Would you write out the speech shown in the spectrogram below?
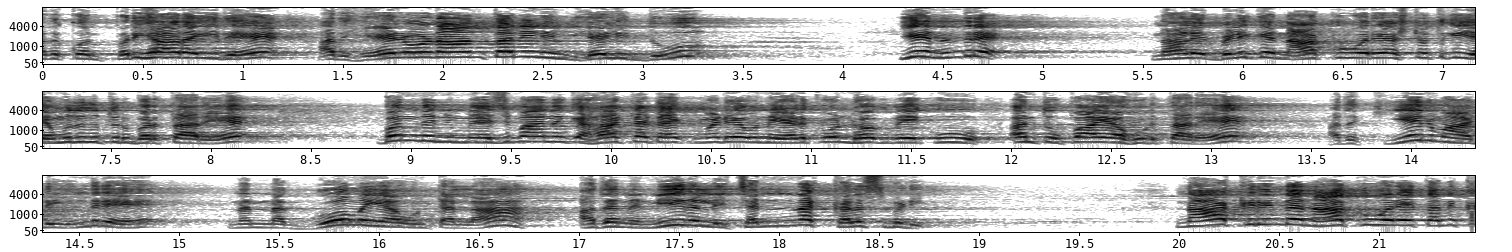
ಅದಕ್ಕೊಂದು ಪರಿಹಾರ ಇದೆ. ಅದು ಹೇಳೋಣ ಅಂತಲೇ ನಿಮ್ಗೆ ಹೇಳಿದ್ದು. ಏನಂದರೆ, ನಾಳೆ ಬೆಳಿಗ್ಗೆ ನಾಲ್ಕೂವರೆ ಅಷ್ಟೊತ್ತಿಗೆ ಯಮದೂತರು ಬರ್ತಾರೆ. ಬಂದು ನಿಮ್ಮ ಯಜಮಾನಿಗೆ ಹಾರ್ಟ್ ಅಟ್ಯಾಕ್ ಮಾಡಿ ಅವನ್ನ ಎಳ್ಕೊಂಡು ಹೋಗಬೇಕು ಅಂತ ಉಪಾಯ ಹುಡ್ತಾರೆ. ಅದಕ್ಕೆ ಏನು ಮಾಡಿ ಅಂದರೆ, ನನ್ನ ಗೋಮಯ ಉಂಟಲ್ಲ, ಅದನ್ನು ನೀರಲ್ಲಿ ಚೆನ್ನಾಗಿ ಕಲಿಸ್ಬಿಡಿ. ನಾಲ್ಕರಿಂದ ನಾಲ್ಕೂವರೆ ತನಕ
